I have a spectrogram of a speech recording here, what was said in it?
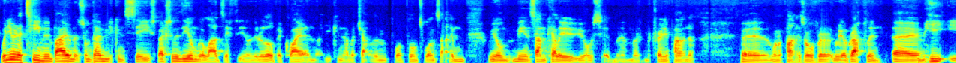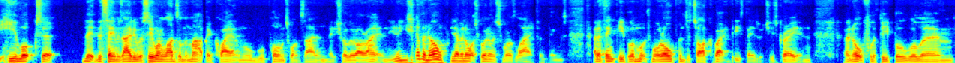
when you're in a team environment, sometimes you can see, especially with the younger lads, if you know they're a little bit quiet, and that you can have a chat with them, pull them to one side. And you know, me and Sam Kelly, who obviously my, my training partner, uh, one of the partners over at Rio Grappling, um, he he looks at the, the, same as I do. We'll see one lads on the mat a bit quiet and we'll, we'll pull them to one side and make sure they're all right. And you, know, you never know. You never know what's going on in someone's life and things. And I think people are much more open to talk about it these days, which is great. And and hopefully people will um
